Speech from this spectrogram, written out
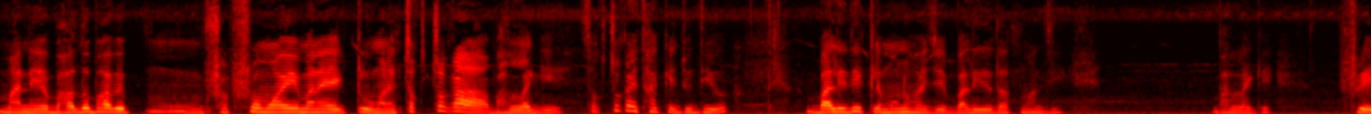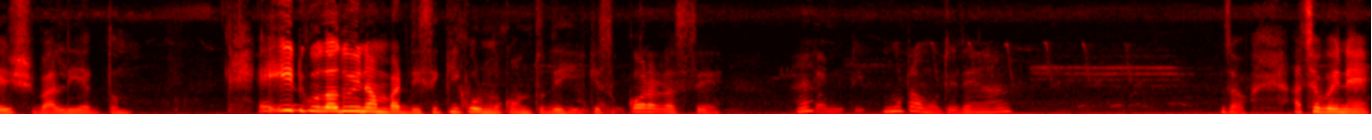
মানে ভালোভাবে সবসময় মানে একটু মানে চকচকা ভালো লাগে। চকচকাই থাকে যদিও। বালি দেখলে মনে হয় যে বালিতে দাঁত মাজি। ভালো লাগে। ফ্রেশ বালি একদম। এই ইটগুলা দুই নাম্বার দিছে কি করব কন্ত দেখি কিছু করার আছে। হ্যাঁ? মোটামুটি। তাই না? যাও। আচ্ছা বই নে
